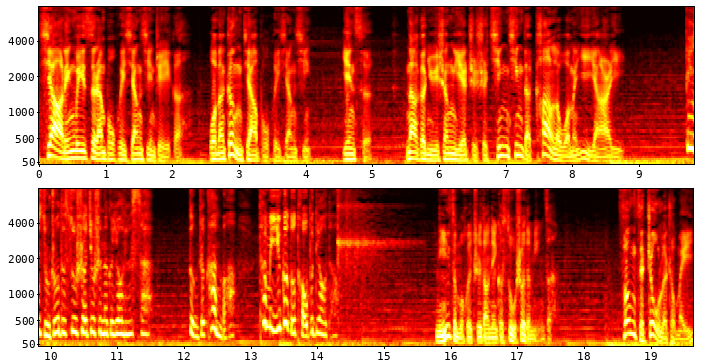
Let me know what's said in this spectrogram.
夏灵薇自然不会相信这个，我们更加不会相信，因此，那个女生也只是轻轻的看了我们一眼而已。被诅咒的宿舍就是那个幺零三，等着看吧，他们一个都逃不掉的。你怎么会知道那个宿舍的名字？疯子皱了皱眉，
